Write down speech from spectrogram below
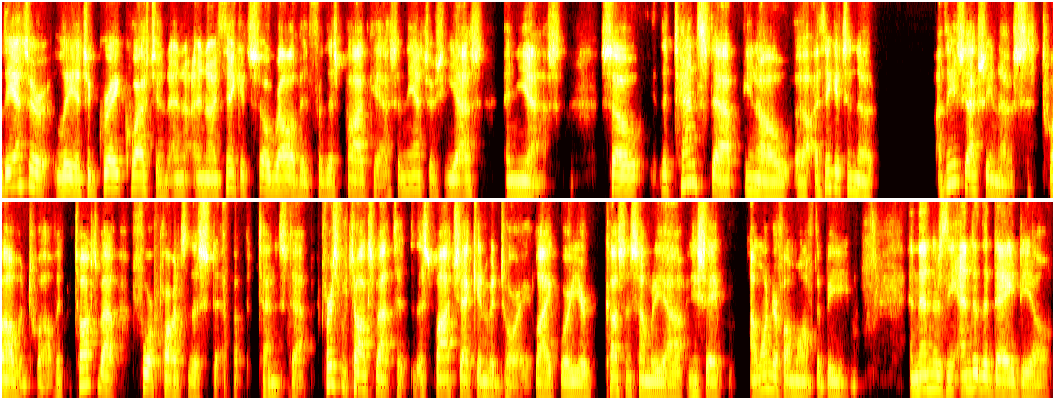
the answer, Lee, it's a great question. And, and I think it's so relevant for this podcast. And the answer is yes and yes. So the 10th step, you know, uh, I think it's in the I think it's actually in the 12 and 12. It talks about four parts of the step, 10 step. First, of it talks about the, the spot check inventory, like where you're cussing somebody out and you say, I wonder if I'm off the beam. And then there's the end of the day deal.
